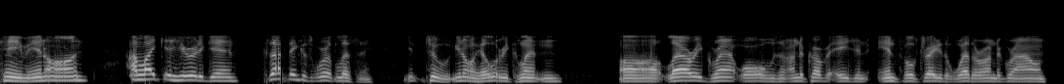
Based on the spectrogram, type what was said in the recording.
came in on. I like to hear it again because I think it's worth listening to. You know, Hillary Clinton, uh, Larry Grathwohl, who's an undercover agent, infiltrated the Weather Underground.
